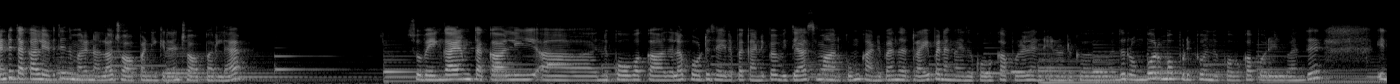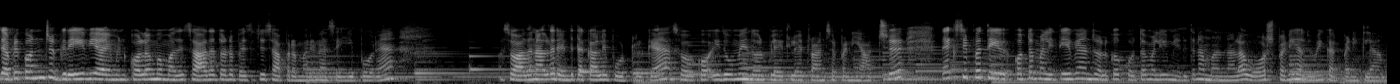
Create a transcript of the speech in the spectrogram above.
ரெண்டு தக்காளி எடுத்து இந்த மாதிரி நல்லா சாப் பண்ணிக்கிறேன் சாப்பரில் ஸோ வெங்காயம் தக்காளி இந்த கோவக்காய் அதெல்லாம் போட்டு செய்கிறப்ப கண்டிப்பாக வித்தியாசமாக இருக்கும். கண்டிப்பாக இந்த ட்ரை பண்ணுங்க இந்த கோவக்காய் பொரியல் எனக்கு வந்து ரொம்ப ரொம்ப பிடிக்கும் இந்த கோவக்காய் பொரியல் வந்து. இது அப்படியே கொஞ்சம் கிரேவி ஐ மீன் குழம்பு மாதிரி சாதத்தோட பிசைஞ்சு சாப்பிட்ற மாதிரி நான் செய்ய போகிறேன் ஸோ அதனால தான் ரெண்டு தக்காளி போட்டிருக்கேன். ஸோ இதுவுமே இந்த ஒரு பிளேட்டில் ட்ரான்ஸ்ஃபர் பண்ணியாச்சு. நெக்ஸ்ட் இப்போ தே கொத்தமல்லி தேவையான அளவுக்கு கொத்தமல்லியும் எடுத்து நம்ம நல்லா வாஷ் பண்ணி அதுவுமே கட் பண்ணிக்கலாம்.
